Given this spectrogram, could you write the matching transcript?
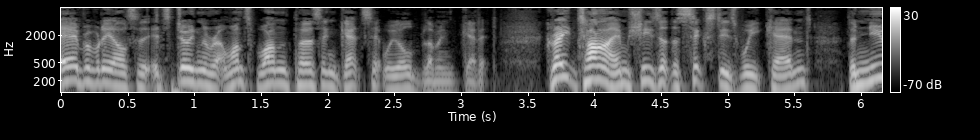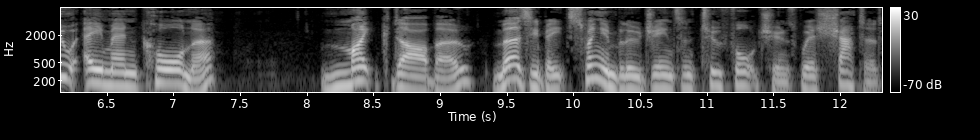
Everybody else, it's doing the round. Once one person gets it, we all blooming get it. Great time. She's at the 60s weekend. The new Amen Corner. Mike d'Abo, Mersey Beat, Swinging Blue Jeans, and Two Fortunes. We're shattered,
